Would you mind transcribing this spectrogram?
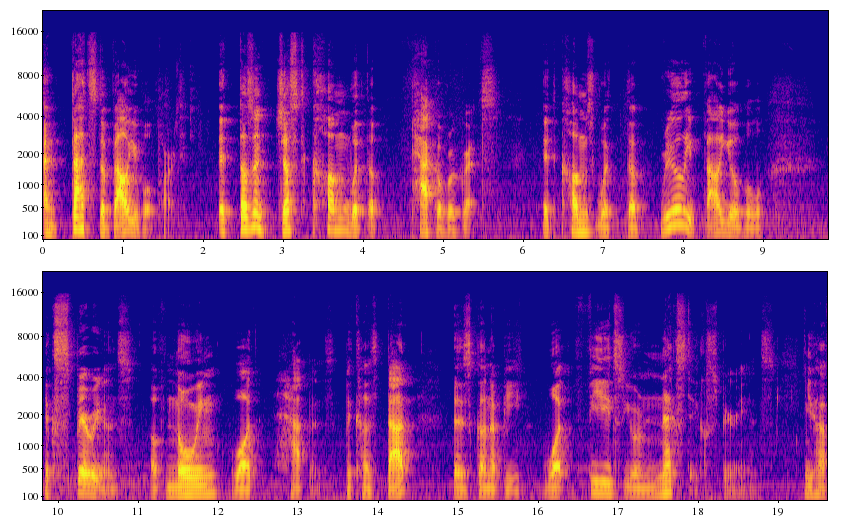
And that's the valuable part. It doesn't just come with a pack of regrets, it comes with the really valuable experience of knowing what happens because that is gonna be what feeds your next experience. You have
